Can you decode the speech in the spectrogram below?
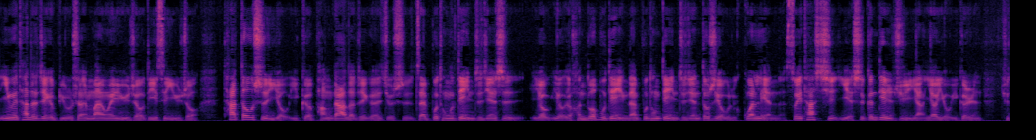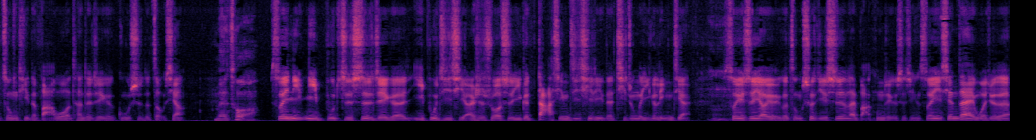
因为他的这个，比如说漫威宇宙、DC 宇宙，它都是有一个庞大的这个，就是在不同的电影之间是有有有很多部电影，但不同电影之间都是有关联的，所以它是也是跟电视剧一样，要有一个人去总体的把握它的这个故事的走向。没错啊，所以你你不只是这个一部机器，而是说是一个大型机器里的其中的一个零件，嗯，所以是要有一个总设计师来把控这个事情。所以现在我觉得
